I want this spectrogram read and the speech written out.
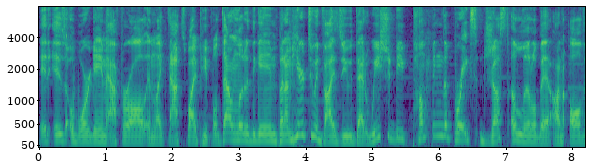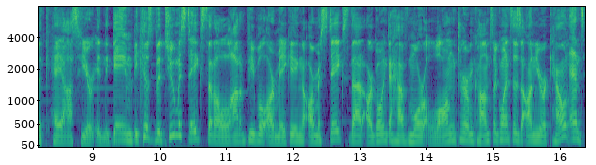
it is a war game after all and like that's why people downloaded the game. But I'm here to advise you that we should be pumping the brakes just a little bit on all the chaos here in the game because the two mistakes that a lot of people are making are mistakes that are going to have more long-term consequences on your account and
